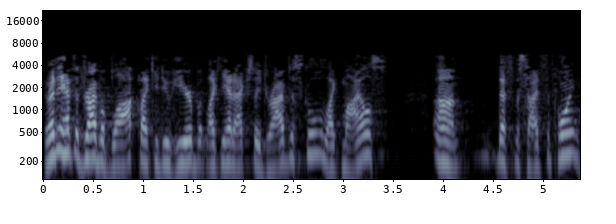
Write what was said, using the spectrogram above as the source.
And I didn't have to drive a block like you do here, but like you had to actually drive to school, like miles. Um, that's besides the point.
